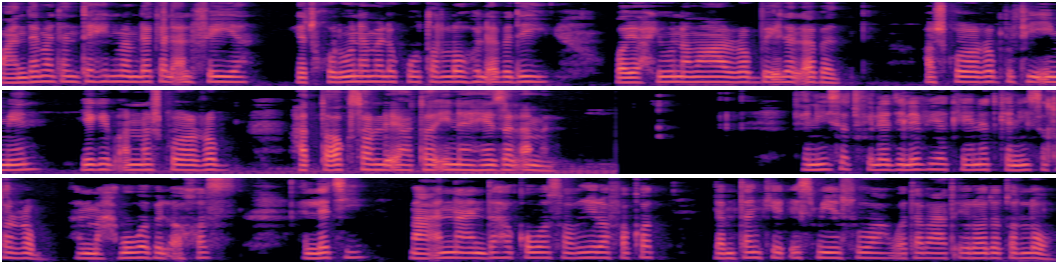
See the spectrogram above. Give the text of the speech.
وعندما تنتهي المملكة الألفية يدخلون ملكوت الله الأبدي ويحيون مع الرب إلى الأبد. أشكر الرب في إيمان. يجب أن نشكر الرب حتى أكثر لإعطائنا هذا الأمل. كنيسة فيلادلفيا كانت كنيسة الرب المحبوبة بالأخص التي مع أن عندها قوة صغيرة فقط لم تنكر اسم يسوع وتبعت إرادة الله.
